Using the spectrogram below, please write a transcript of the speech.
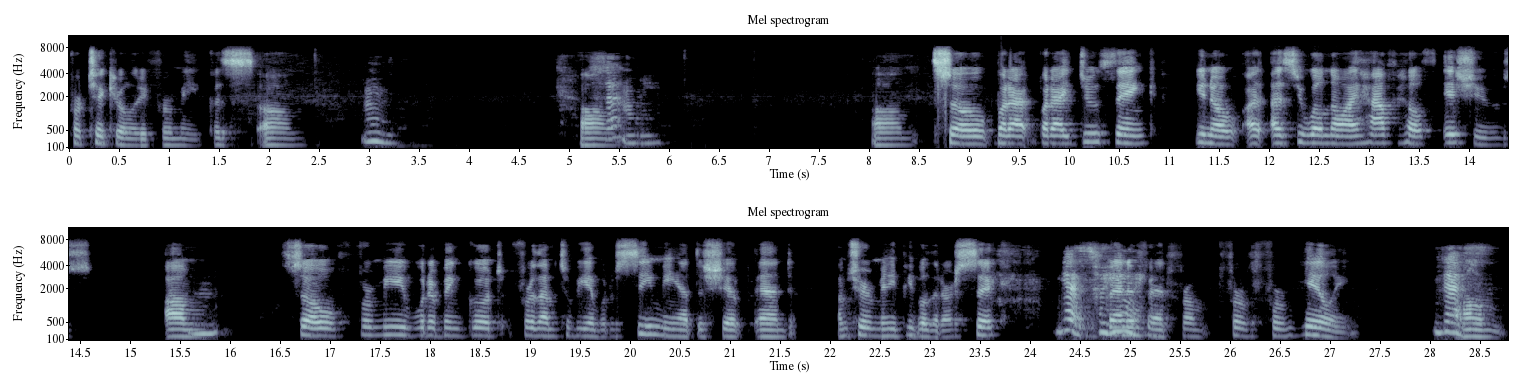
particularly for me, because um, Mm, um, certainly. Um, so, but I, but I do think, you know, I, as you well know, I have health issues. Um, Mm, so for me, it would have been good for them to be able to see me at the ship, and I'm sure many people that are sick yes, for healing. benefit from for from healing. Yes. Um,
